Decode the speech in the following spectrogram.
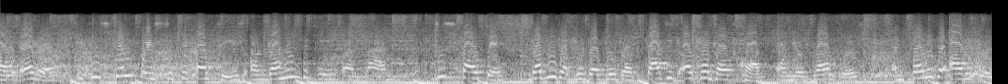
However, if you still face difficulties on running the game on LAN, just type in www.gadgetultra.com on your browsers and follow the article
